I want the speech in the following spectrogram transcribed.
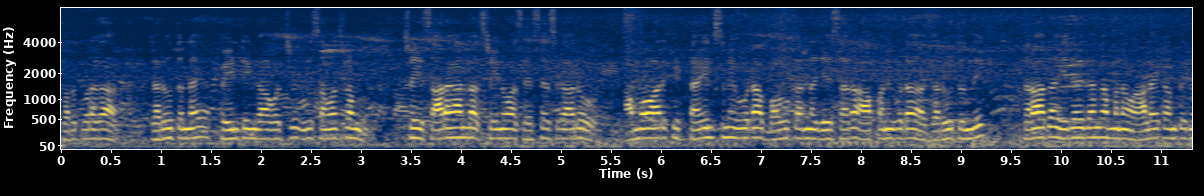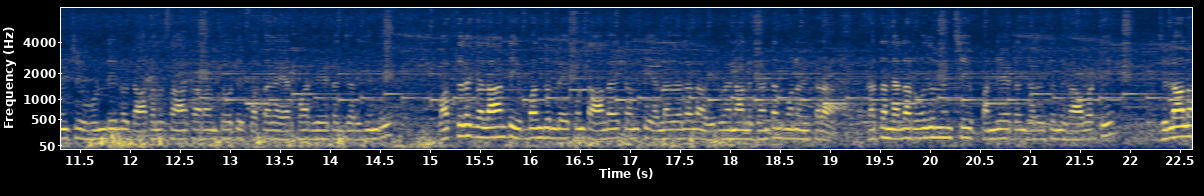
త్వర త్వరగా జరుగుతున్నాయి. పెయింటింగ్ కావచ్చు. ఈ సంవత్సరం శ్రీ సారగండ్ల శ్రీనివాస్ ఎస్ఎస్ గారు అమ్మవారికి టైల్స్ని కూడా బహుకరణ చేశారు. ఆ పని కూడా జరుగుతుంది. తర్వాత ఇదే విధంగా మనం ఆలయ కమిటీ నుంచి హుండీలు దాతల సహకారంతో కొత్తగా ఏర్పాటు చేయడం జరిగింది. భక్తులకు ఎలాంటి ఇబ్బందులు లేకుండా ఆలయ కమిటీ ఎల్లవేళలా ఇరవై నాలుగు గంటలు మనం ఇక్కడ గత నెల రోజుల నుంచి పనిచేయడం జరుగుతుంది కాబట్టి జిల్లాలో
